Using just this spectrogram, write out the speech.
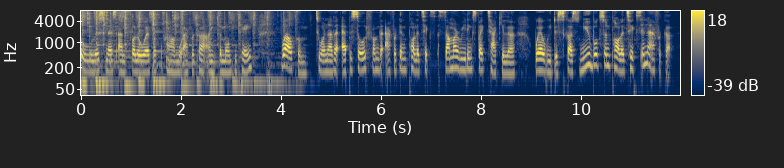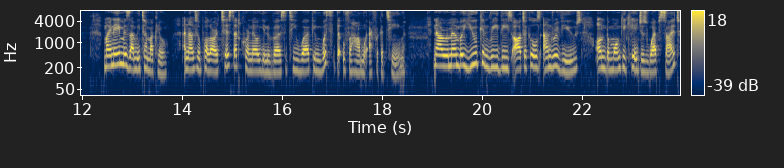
listeners and followers of Ufahamu Africa and the Monkey Cage. Welcome to another episode from the African Politics Summer Reading Spectacular, where we discuss new books on politics in Africa. My name is Amita Maklo, an anthropology artist at Cornell University working with the Ufahamu Africa team. Now, remember, you can read these articles and reviews on the Monkey Cage's website.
